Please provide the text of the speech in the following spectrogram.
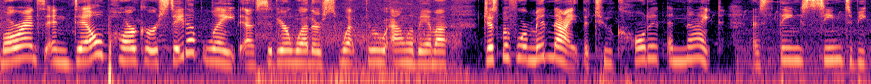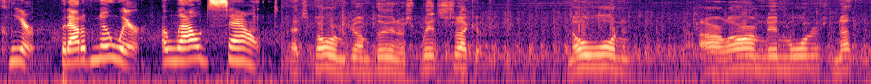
Lawrence and Dale Parker stayed up late as severe weather swept through Alabama. Just before midnight, the two called it a night as things seemed to be clear. But out of nowhere, a loud sound. That storm come through in a split second. No warning. Our alarm didn't warn us, nothing.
